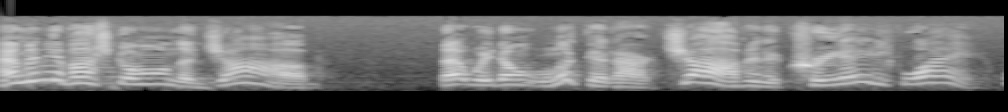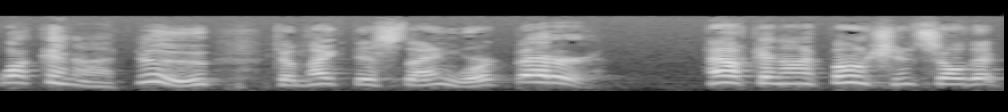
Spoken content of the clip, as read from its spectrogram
how many of us go on the job that we don't look at our job in a creative way? What can I do to make this thing work better? How can I function so that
